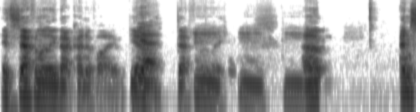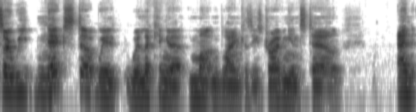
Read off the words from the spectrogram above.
it's definitely that kind of vibe. Yeah, Yeah. definitely. Mm, mm, mm. Um, and so we next up we're we're looking at Martin Blank as he's driving into town, and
